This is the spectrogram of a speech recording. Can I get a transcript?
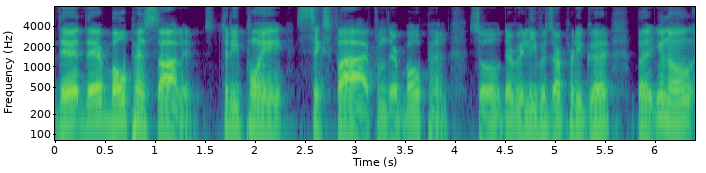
Their their bullpen solid, three point six five from their bullpen. So their relievers are pretty good. But you know,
